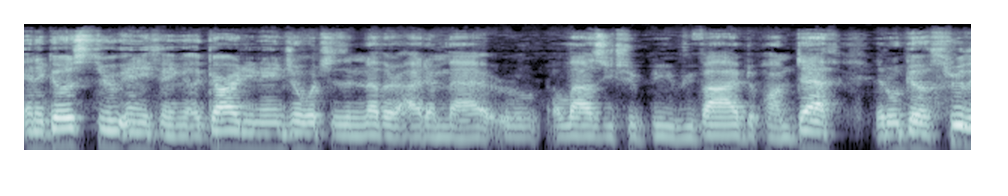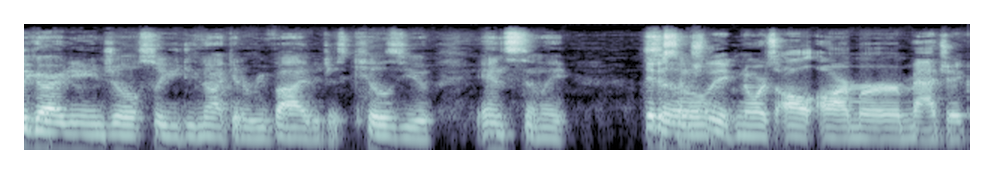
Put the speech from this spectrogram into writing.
And it goes through anything. A guardian angel, which is another item that allows you to be revived upon death, it'll go through the guardian angel, so you do not get a revive. It just kills you instantly. It So- essentially ignores all armor, magic,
